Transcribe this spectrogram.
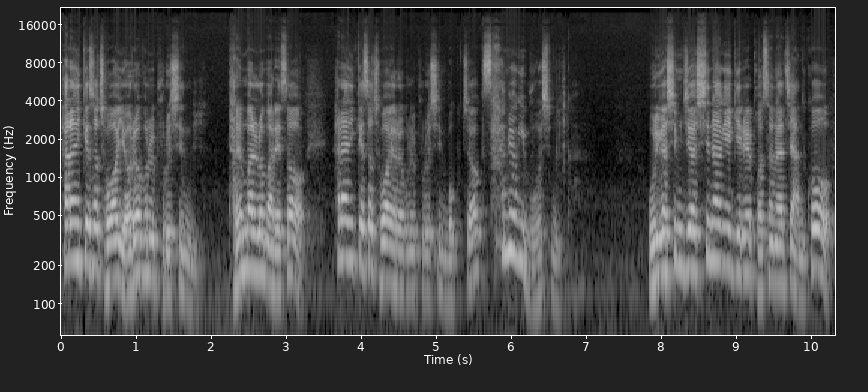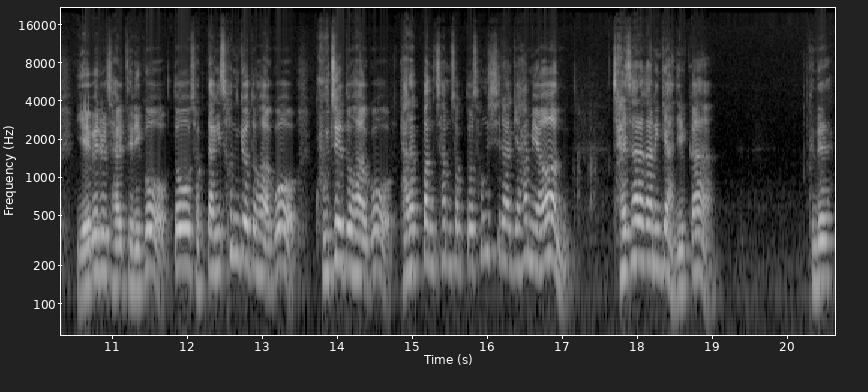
하나님께서 저와 여러분을 부르신 다른 말로 말해서 하나님께서 저와 여러분을 부르신 목적, 사명이 무엇입니까? 우리가 심지어 신앙의 길을 벗어나지 않고 예배를 잘 드리고 또 적당히 선교도 하고 구제도 하고 다락방 참석도 성실하게 하면 잘 살아가는 게 아닐까? 근데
